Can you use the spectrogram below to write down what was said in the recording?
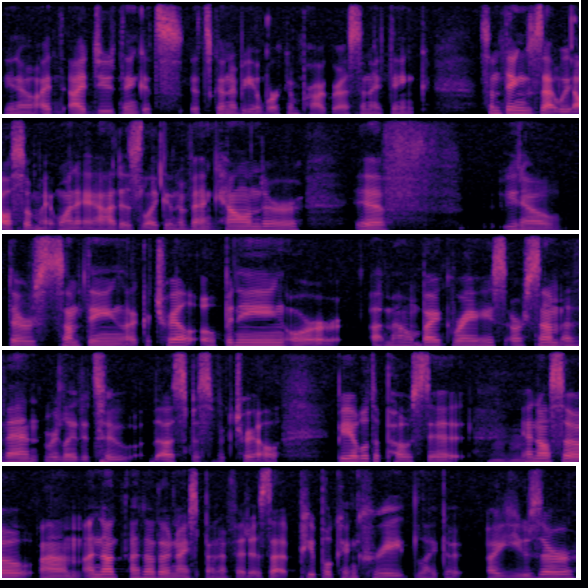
you know, I I do think it's it's going to be a work in progress, and I think some things that we also might want to add is like an event calendar. If you know there's something like a trail opening or a mountain bike race or some event related to a specific trail, be able to post it Mhm. and also, um, another another nice benefit is that people can create like a, a user.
